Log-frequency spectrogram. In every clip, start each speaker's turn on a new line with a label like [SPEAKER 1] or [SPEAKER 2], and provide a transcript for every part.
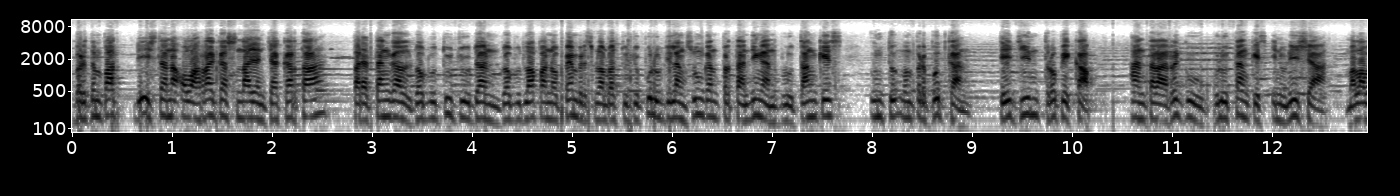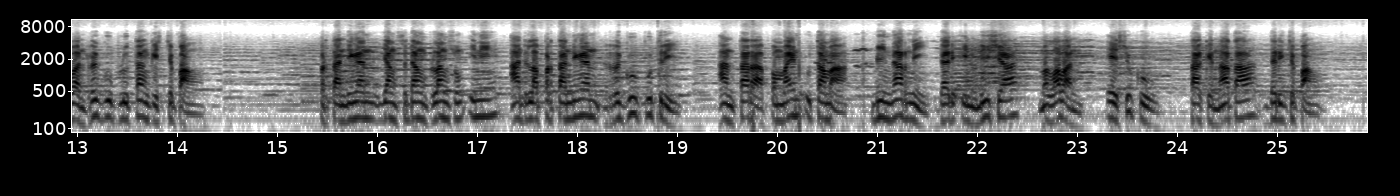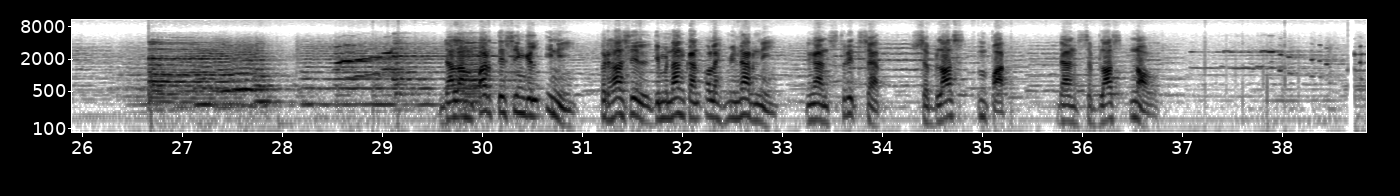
[SPEAKER 1] bertempat di Istana Olahraga Senayan Jakarta pada tanggal 27 dan 28 November 1970 dilangsungkan pertandingan bulu tangkis untuk memperebutkan Teijin Trophy Cup antara regu bulu tangkis Indonesia melawan regu bulu tangkis Jepang. Pertandingan yang sedang berlangsung ini adalah pertandingan regu putri antara pemain utama Minarni dari Indonesia melawan Esuku Takenata dari Jepang. Dalam partai single ini berhasil dimenangkan oleh Minarni dengan street set 11-4 dan 11-0.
